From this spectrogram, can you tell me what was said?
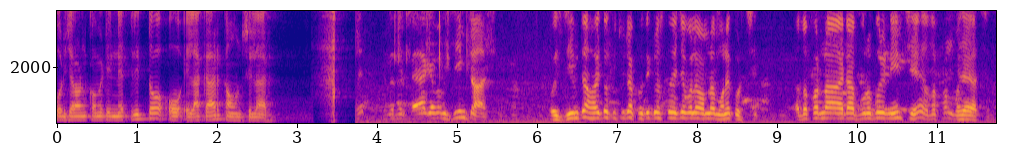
পরিচালন কমিটির নেতৃত্ব ও এলাকার কাউন্সিলর। ব্যাগ এবং জিমটা আছে। ওই জিমটা হয়তো কিছুটা ক্ষতিগ্রস্ত হয়েছে বলে আমরা মনে করছি। যতক্ষণ না এটা পুরোপুরি নিচ্ছে ততক্ষণ বোঝা যাচ্ছে না।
